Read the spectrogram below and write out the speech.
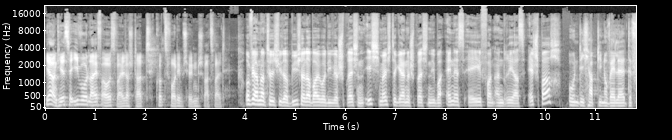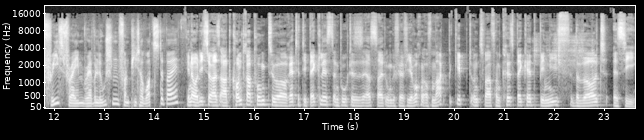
Ja, und hier ist der Ivo live aus Walderstadt, kurz vor dem schönen Schwarzwald. Und wir haben natürlich wieder Bücher dabei, über die wir sprechen. Ich möchte gerne sprechen über NSA von Andreas Eschbach. Und ich habe die Novelle The Freeze Frame Revolution von Peter Watts dabei. Genau, und ich so als Art Kontrapunkt zur Rettet die Backlist, ein Buch, das es erst seit ungefähr vier Wochen auf dem Markt gibt, und zwar von Chris Beckett, Beneath the World a Sea.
